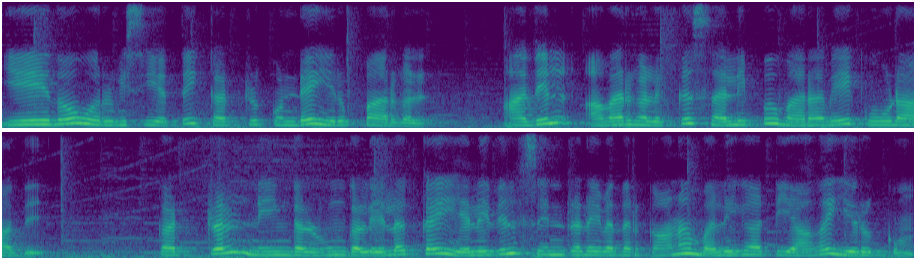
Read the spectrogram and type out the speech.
ஏதோ ஒரு விஷயத்தை கற்றுக்கொண்டே இருப்பார்கள். அதில் அவர்களுக்கு சலிப்பு வரவே கூடாது. கற்றல் நீங்கள் உங்கள் இலக்கை எளிதில் சென்றடைவதற்கான வழிகாட்டியாக இருக்கும்.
